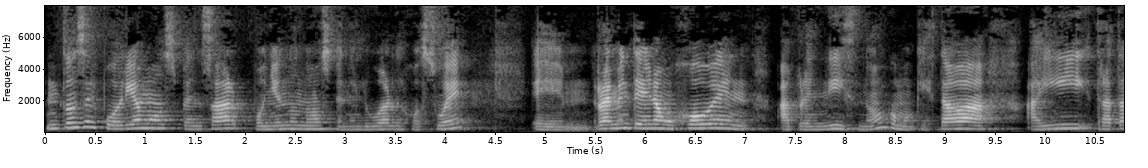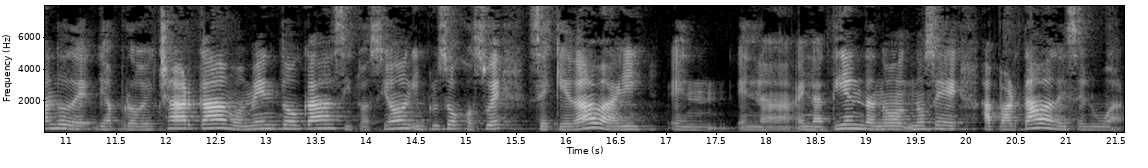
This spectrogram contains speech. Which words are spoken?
Entonces podríamos pensar poniéndonos en el lugar de Josué, Em, realmente era un joven aprendiz, ¿no? Como que estaba ahí tratando de, aprovechar cada momento, cada situación. Incluso Josué se quedaba ahí en, la, tienda, no, no se apartaba de ese lugar.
